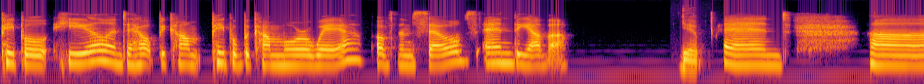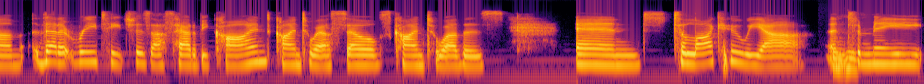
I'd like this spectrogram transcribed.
people heal and to help become people become more aware of themselves and the other. Yep. And um, that it reteaches us how to be kind, kind to ourselves, kind to others, and to like who we are. And mm-hmm. to me,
